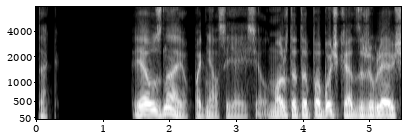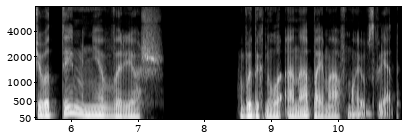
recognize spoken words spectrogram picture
так. «Я узнаю», — поднялся я и сел. «Может, это побочка от заживляющего?» «Ты мне врешь». — выдохнула она, поймав мой взгляд.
